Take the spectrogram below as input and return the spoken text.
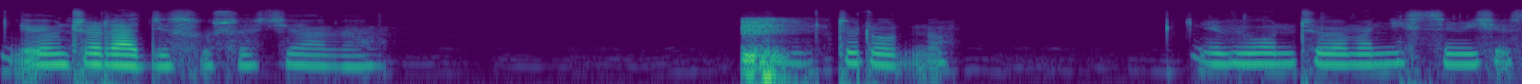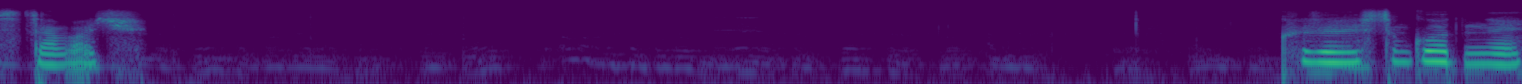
Nie wiem, czy radio słyszycie, ale... Trudno. Nie wyłączyłem, a nie chce mi się wstawać. Kurde, jestem głodny.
